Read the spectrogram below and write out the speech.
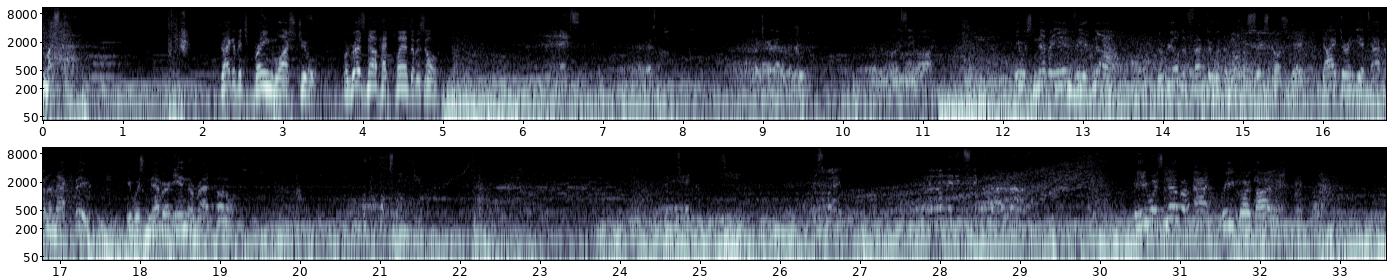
Stein, all must die. Dragovich brainwashed you, but Reznov had plans of his own. This. Reznov. How'd you get out of Vorkuta? Never thought I'd see you alive. He was never in Vietnam. The real defector with the Nova 6 dossier died during the attack on the MacV. He was never in the rat tunnels. He was never at Rebirth Island.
